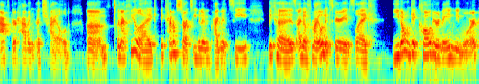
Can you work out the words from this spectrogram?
after having a child. Um, and i feel like it kind of starts even in pregnancy because i know from my own experience like you don't get called your name anymore.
